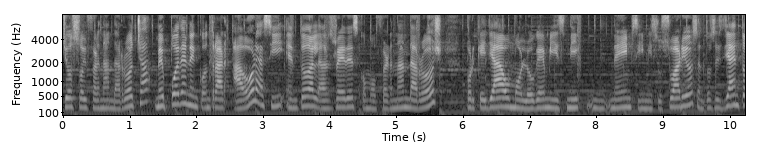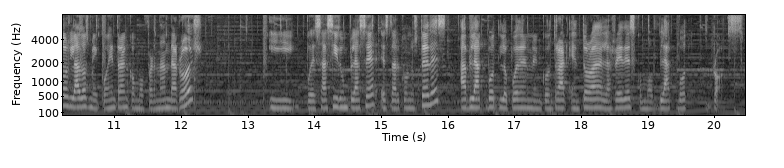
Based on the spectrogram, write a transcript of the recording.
Yo soy Fernanda Rocha. Me pueden encontrar ahora sí en todas las redes como Fernanda Roche, porque ya homologué mis nicknames y mis usuarios. Entonces ya en todos lados me encuentran como Fernanda Roche. Y pues ha sido un placer estar con ustedes. A Blackbot lo pueden encontrar en todas las redes como Blackbot Rocks.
